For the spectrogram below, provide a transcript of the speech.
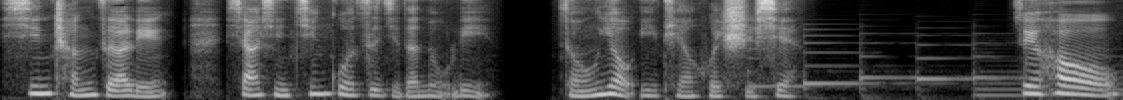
心诚则灵，相信经过自己的努力，总有一天会实现。最后，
